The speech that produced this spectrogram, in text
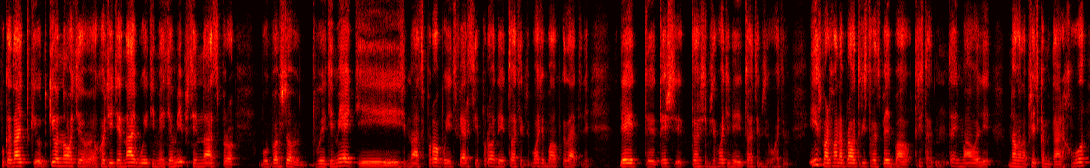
Показать, такие, такие новости э, хотите знать, будете иметь. Xiaomi 17 Pro. Будет все будете иметь, и 17 Pro будет версия Pro 978 баллов показателей. 9178, 978. И смартфон набрал 325 баллов. 300, ну, да и мало ли, много напишите в комментариях. В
